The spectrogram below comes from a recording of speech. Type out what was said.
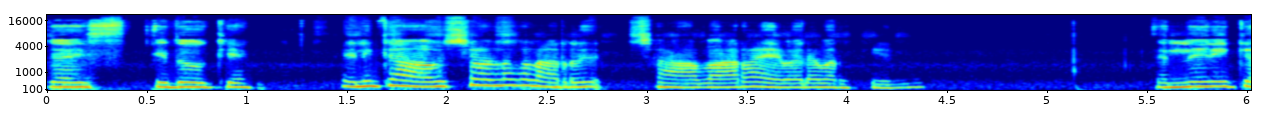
ഗൈസ് ഇത് ഓക്കെ എനിക്ക് ആവശ്യമുള്ള കളറ് ചാവാറായ വരെ വർക്ക് ചെയ്യുന്നു എന്ന് എനിക്ക്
